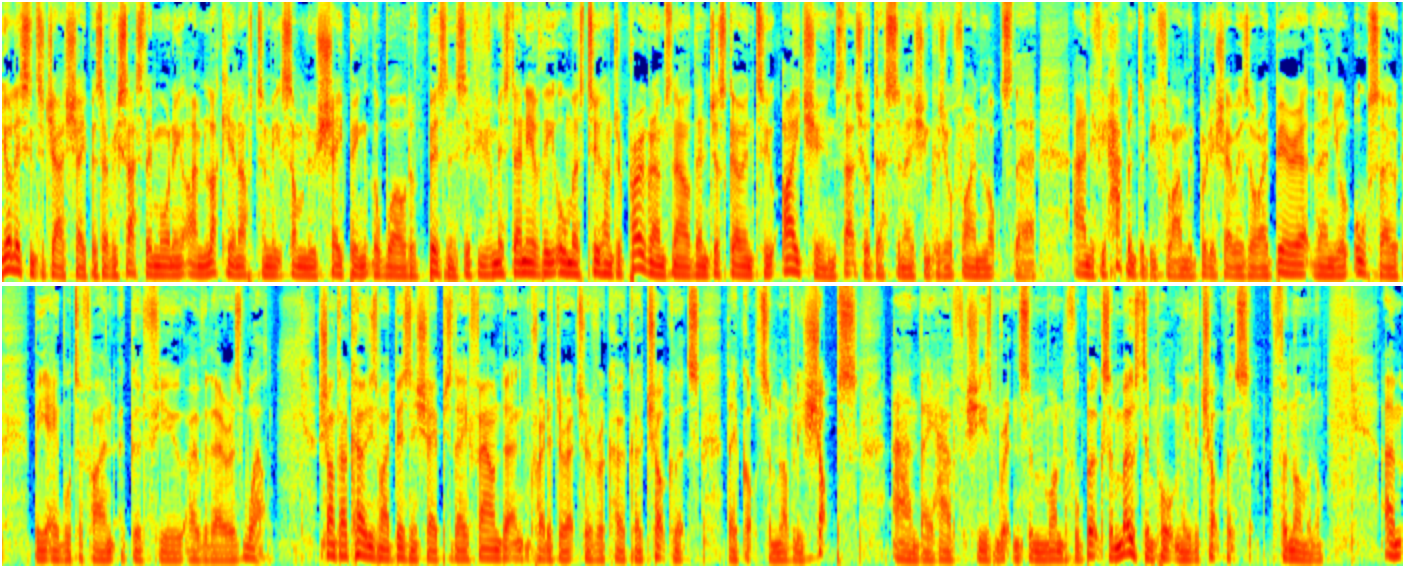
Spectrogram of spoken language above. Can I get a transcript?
You're listening to Jazz Shapers every Saturday morning. I'm lucky enough to meet someone who's shaping the world of business. If you've missed any of the almost 200 programs now, then just go into iTunes. That's your destination because you'll find lots there. And if you happen to be flying with British Airways or Iberia, then you'll also be able to find a good few over there as well. Chantal Coady is my business shaper today, founder and creative director of Rococo Chocolates. They've got some lovely shops and they have, she's written some wonderful books. And most importantly, the chocolate's phenomenal. Um,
